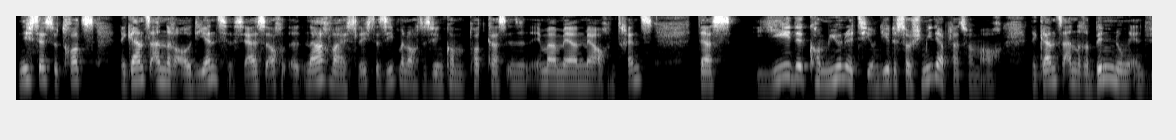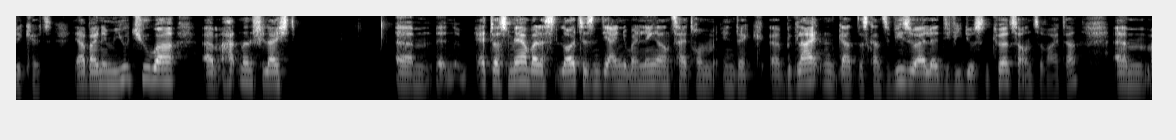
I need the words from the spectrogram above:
nichtsdestotrotz eine ganz andere Audienz ist. Ja, ist auch äh, nachweislich, das sieht man auch, deswegen kommen Podcasts immer mehr und mehr auch in Trends, dass jede Community und jede Social Media Plattform auch eine ganz andere Bindung entwickelt. Ja, bei einem YouTuber ähm, hat man vielleicht ähm, äh, etwas mehr, weil das Leute sind, die einen über einen längeren Zeitraum hinweg äh, begleiten, das ganze Visuelle, die Videos sind kürzer und so weiter. Ähm,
